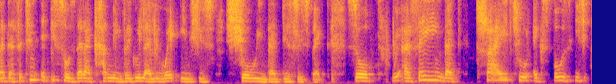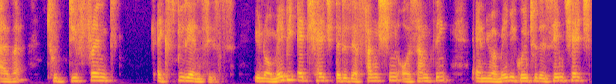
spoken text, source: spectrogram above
but there are certain episodes that are coming regularly wherein she's showing that disrespect. So we are saying that try to expose each other to different experiences. You know, maybe at church there is a function or something, and you are maybe going to the same church.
